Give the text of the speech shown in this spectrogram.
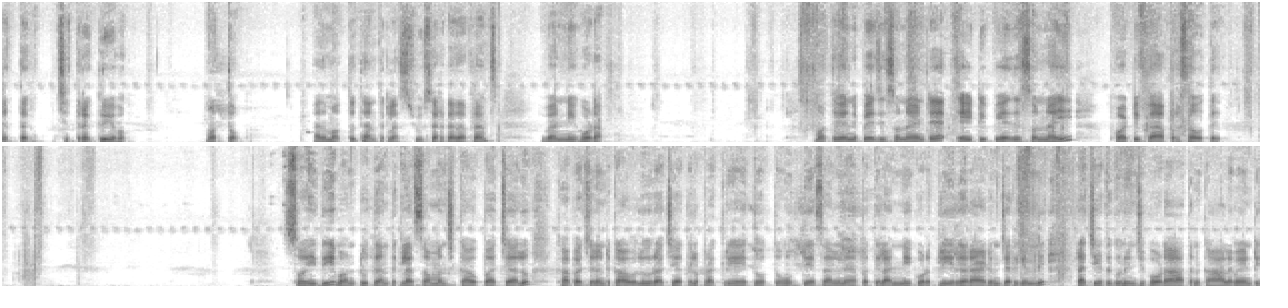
చిత్ర చిత్రగ్రీవం మొత్తం. అది మొత్తం టెన్త్ క్లాస్. చూసారు కదా ఫ్రెండ్స్? ఇవన్నీ కూడా. మొత్తం ఎన్ని పేజెస్ ఉన్నాయంటే ఎయిటీ పేజెస్ ఉన్నాయి. ఫార్టీ పేపర్స్ అవుతాయి. సో ఇది వన్ టు టెన్త్ క్లాస్ సంబంధించి కవిపాచ్యాలు కవిపాచ్యాలు అంటే కవులు రచయితల ప్రక్రియ యథోత్వం ఉద్దేశాలు నేపథ్యాలు అన్నీ కూడా క్లియర్గా రాయడం జరిగింది. రచయిత గురించి కూడా అతని కాలం ఏంటి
